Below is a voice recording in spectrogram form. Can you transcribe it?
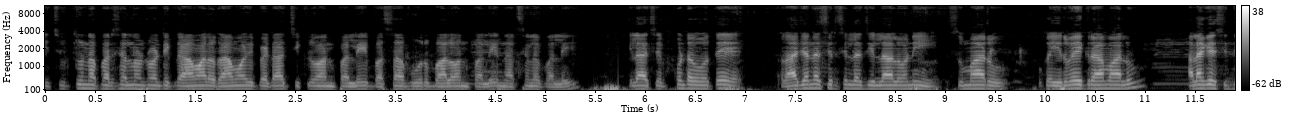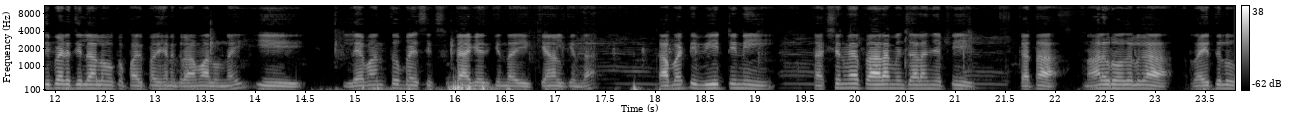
ఈ చుట్టూ ఉన్న పరిసరాలు ఉన్నటువంటి గ్రామాలు రామోజీపేట చిక్కుడువాన్పల్లి బస్సాపూర్ బాలవన్పల్లి నర్సింహపల్లి ఇలా చెప్పుకుంటూ పోతే రాజన్న సిరిసిల్ల జిల్లాలోని సుమారు ఒక ఇరవై గ్రామాలు అలాగే సిద్దిపేట జిల్లాలో ఒక పది పదిహేను గ్రామాలు ఉన్నాయి. ఈ లెవెన్త్ బై సిక్స్ ప్యాకేజ్ కింద ఈ కెనల్ కింద. కాబట్టి వీటిని తక్షణమే ప్రారంభించాలని చెప్పి గత నాలుగు రోజులుగా రైతులు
